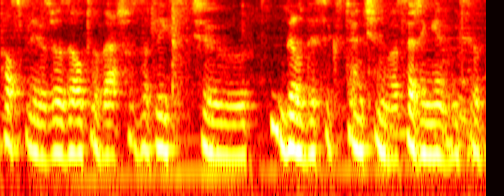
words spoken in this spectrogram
possibly as a result of that, was at least to build this extension we're setting in so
